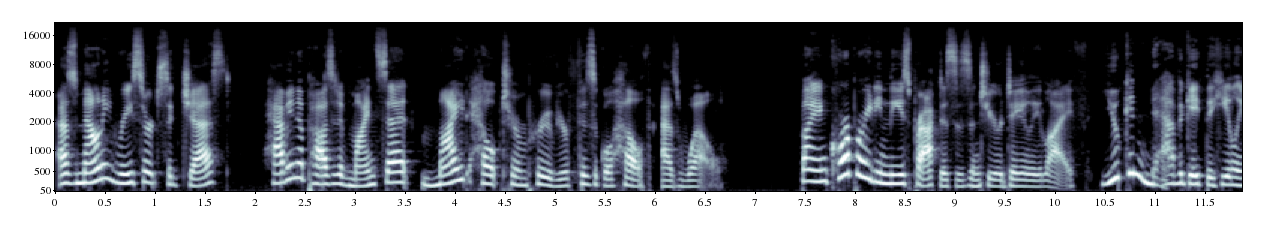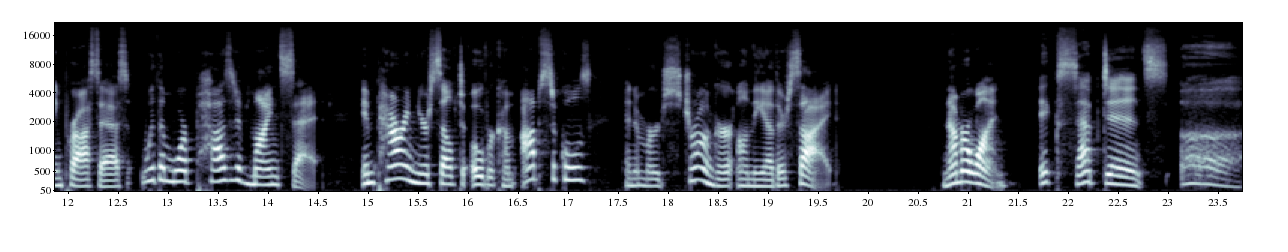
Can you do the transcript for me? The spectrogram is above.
As mounting research suggests, having a positive mindset might help to improve your physical health as well. By incorporating these practices into your daily life, you can navigate the healing process with a more positive mindset, empowering yourself to overcome obstacles and emerge stronger on the other side. Number one, acceptance. Ugh,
